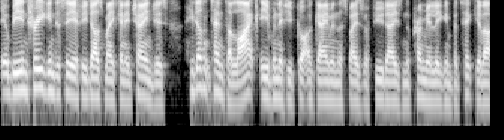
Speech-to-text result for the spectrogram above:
it'll be intriguing to see if he does make any changes. He doesn't tend to like, even if you've got a game in the space of a few days in the Premier League in particular,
